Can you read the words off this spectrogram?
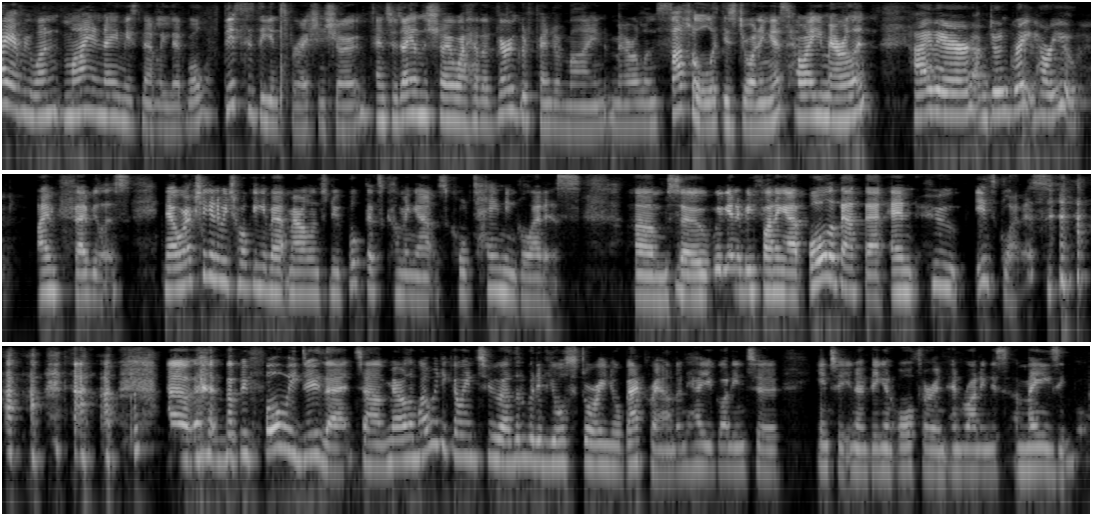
Hi everyone, my name is Natalie Ledwell. This is the Inspiration Show, and today on the show I have a very good friend of mine, Marilyn Suttle, is joining us. How are you, Marilyn? Hi there. I'm doing great. How are you? I'm fabulous. Now we're actually going to be talking about Marilyn's new book that's coming out. It's called Taming Gladys. Um, so mm-hmm. we're going to be finding out all about that and who is Gladys. uh, but before we do that, um, Marilyn, why don't you go into a little bit of your story and your background and how you got into into you know being an author and, and writing this amazing book.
